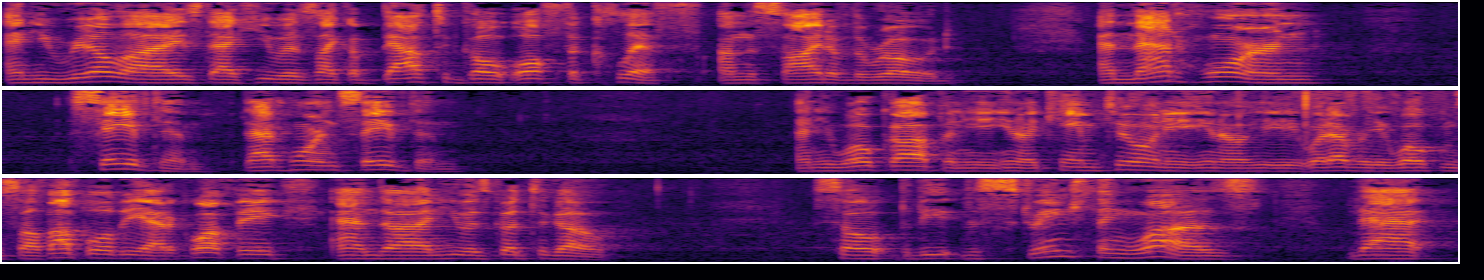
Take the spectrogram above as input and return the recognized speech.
and he realized that he was like about to go off the cliff on the side of the road, and that horn saved him. That horn saved him and he woke up and he you know he came to and he you know he whatever he woke himself up a little bit he had a coffee and uh, and he was good to go. So the the strange thing was that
